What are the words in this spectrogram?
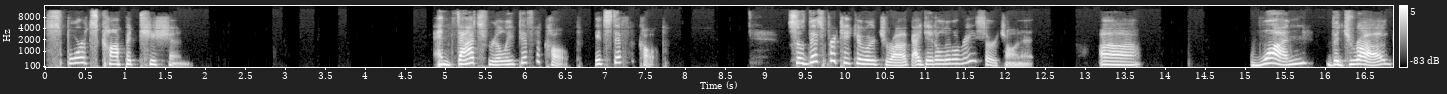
sports competition? And that's really difficult. It's difficult. So, this particular drug, I did a little research on it. Uh, one, the drug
